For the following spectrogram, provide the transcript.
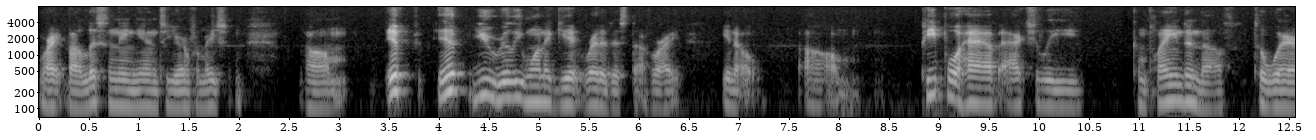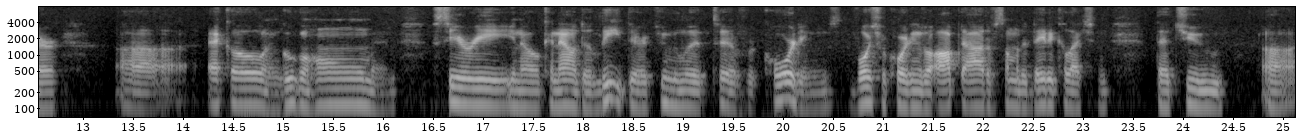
right, by listening into your information. Um, if if you really want to get rid of this stuff, right, you know, um, people have actually complained enough to where uh, Echo and Google Home and Siri, you know, can now delete their cumulative recordings, voice recordings, or opt out of some of the data collection that you uh,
